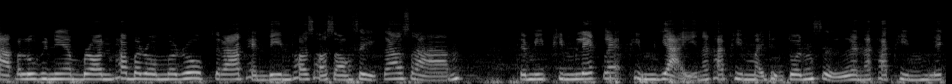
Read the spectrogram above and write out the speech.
าบอลูมิเนียมบรอนพระบรมรูปตราแผ่นดิน พศสองสี่เก้าสามจะมีพิมพ์เล็กและพิมพ์ใหญ่นะคะ พิมพ์หมายถึงตัวหนังสือนะคะ พิมพ์เล็ก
